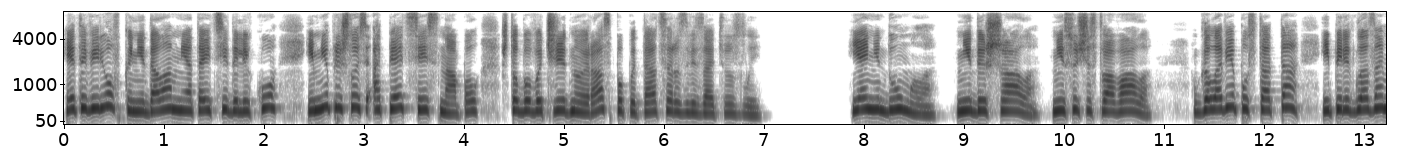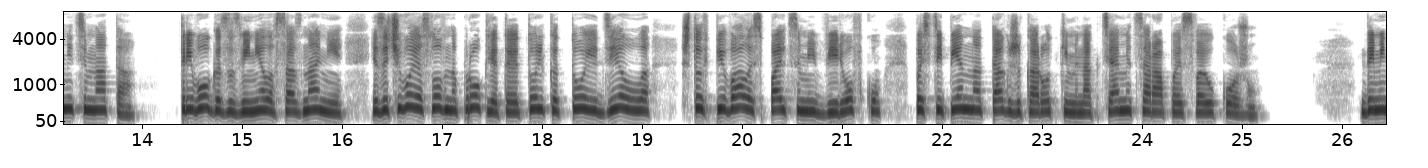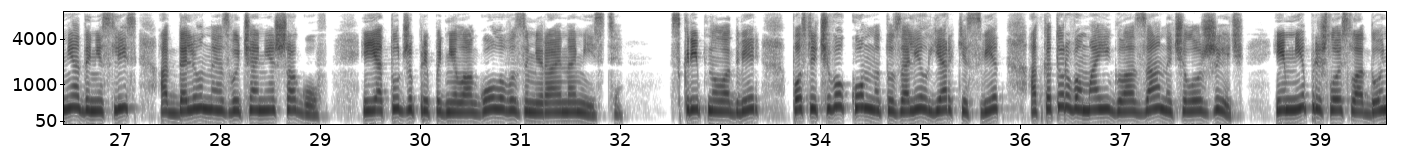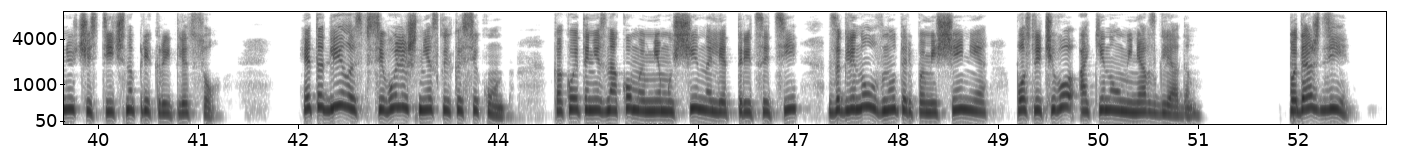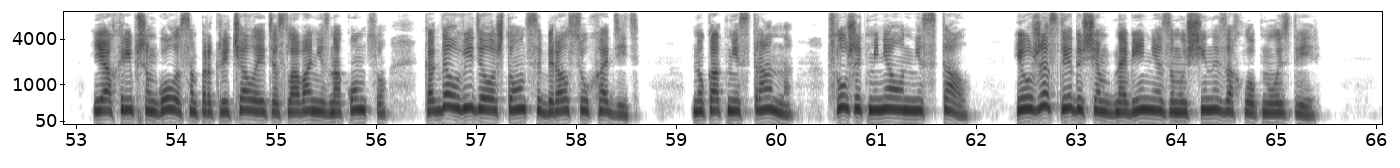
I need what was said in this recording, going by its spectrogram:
Эта веревка не дала мне отойти далеко, и мне пришлось опять сесть на пол, чтобы в очередной раз попытаться развязать узлы. Я не думала, не дышала, не существовала. В голове пустота и перед глазами темнота. Тревога зазвенела в сознании, из-за чего я словно проклятая только то и делала, что впивалась пальцами в веревку, постепенно также короткими ногтями царапая свою кожу. До меня донеслись отдаленное звучание шагов, и я тут же приподняла голову, замирая на месте. Скрипнула дверь, после чего комнату залил яркий свет, от которого мои глаза начало жечь, и мне пришлось ладонью частично прикрыть лицо. Это длилось всего лишь несколько секунд — какой-то незнакомый мне мужчина лет 30 заглянул внутрь помещения, после чего окинул меня взглядом. «Подожди!» Я хрипшим голосом прокричала эти слова незнакомцу, когда увидела, что он собирался уходить. Но, как ни странно, слушать меня он не стал, и уже в следующее мгновение за мужчиной захлопнулась дверь.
